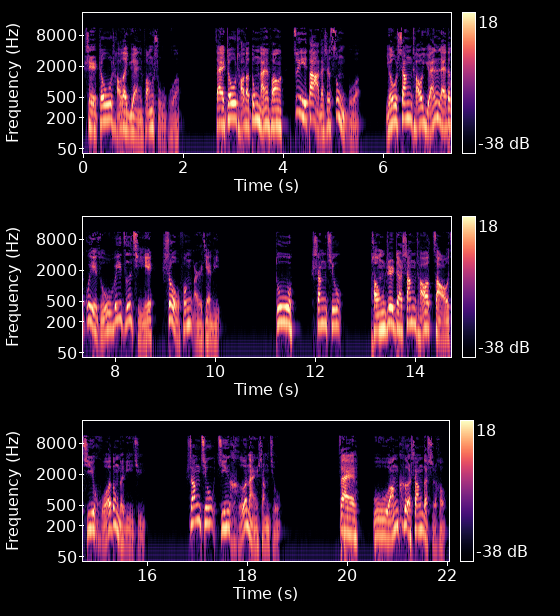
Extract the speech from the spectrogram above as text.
是周朝的远方属国。在周朝的东南方，最大的是宋国，由商朝原来的贵族微子启受封而建立。都商丘，统治着商朝早期活动的地区。商丘今河南商丘，在武王克商的时候。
